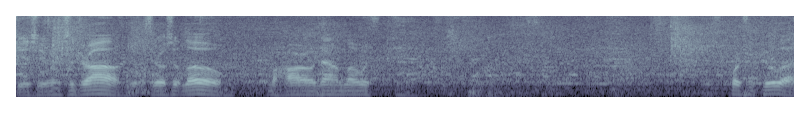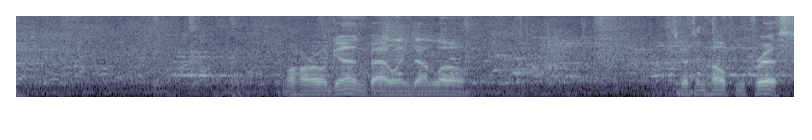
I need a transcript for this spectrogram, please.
GSE wins the draw, throws it low. Maharo down low with Porciuncula. Maharo again battling down low. He's got some help from Chris.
